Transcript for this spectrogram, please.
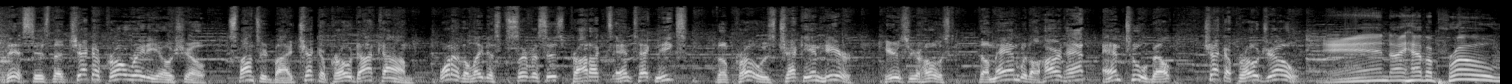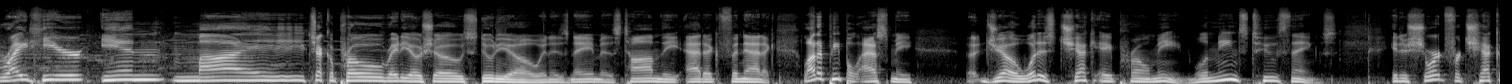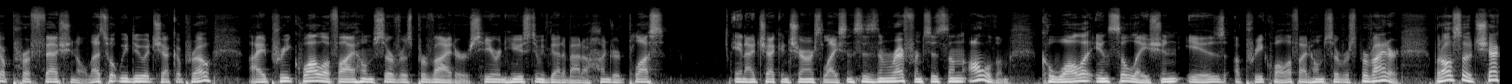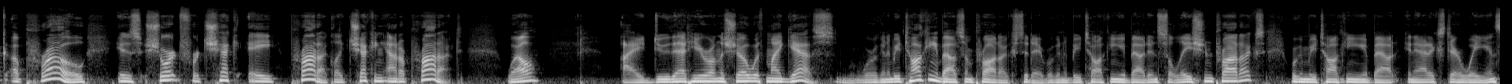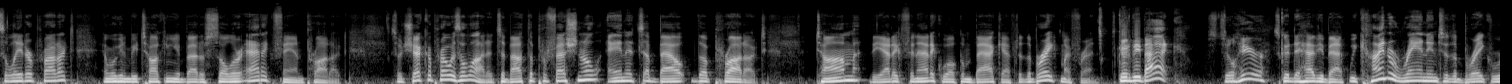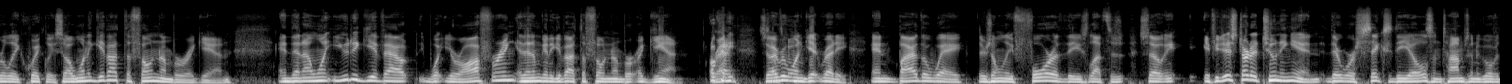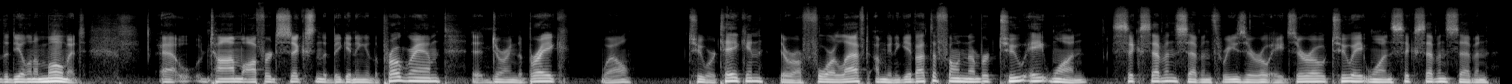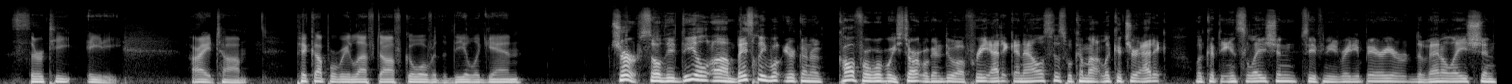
This is the Checkapro Radio Show, sponsored by checkapro.com. What are the latest services, products, and techniques? The pros check in here. Here's your host, the man with a hard hat and tool belt, Check a Pro Joe. And I have a pro right here in my Check a Pro radio show studio, and his name is Tom the Attic Fanatic. A lot of people ask me, uh, Joe, what does Check a Pro mean? Well, it means two things. It is short for Check a Professional. That's what we do at Check a Pro. I pre qualify home service providers. Here in Houston, we've got about 100 plus and I check insurance licenses and references on all of them. Koala Insulation is a pre qualified home service provider. But also, Check a Pro is short for check a product, like checking out a product. Well, I do that here on the show with my guests. We're going to be talking about some products today. We're going to be talking about insulation products. We're going to be talking about an attic stairway insulator product. And we're going to be talking about a solar attic fan product. So Check a Pro is a lot. It's about the professional and it's about the product. Tom, the Attic Fanatic, welcome back after the break, my friend. It's good to be back. Still here. It's good to have you back. We kind of ran into the break really quickly, so I want to give out the phone number again, and then I want you to give out what you're offering, and then I'm going to give out the phone number again. Okay. Ready? So Sounds everyone get ready. And by the way, there's only four of these left. There's- So if you just started tuning in, there were six deals, and Tom's going to go over the deal in a moment. Uh, Tom offered six in the beginning of the program. Uh, during the break, well, two were taken. There are four left. I'm going to give out the phone number 281 677 3080. 281 677 3080. All right, Tom, pick up where we left off, go over the deal again. Sure. So the deal, um, basically, what you're going to call for where we start, we're going to do a free attic analysis. We'll come out, look at your attic, look at the insulation, see if you need radiant barrier, the ventilation,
